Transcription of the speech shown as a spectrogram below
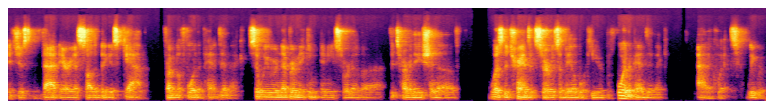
It's just that area saw the biggest gap from before the pandemic. So we were never making any sort of a determination of was the transit service available here before the pandemic adequate? We were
